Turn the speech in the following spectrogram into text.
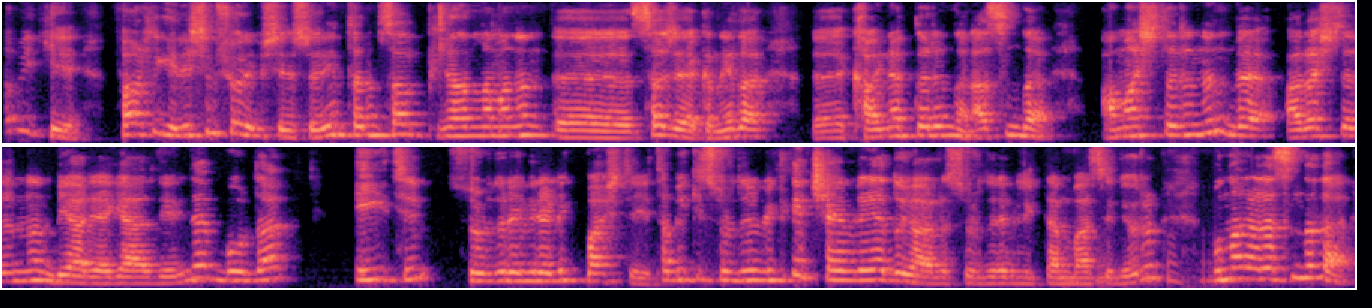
Tabii ki farklı gelişim şöyle bir şey söyleyeyim. Tarımsal planlamanın e, saca yakını ya da e, kaynaklarından aslında amaçlarının ve araçlarının bir araya geldiğinde burada eğitim, sürdürülebilirlik başlığı. Tabii ki sürdürülebilirlik çevreye duyarlı sürdürülebilirlikten bahsediyorum. Bunlar arasında da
